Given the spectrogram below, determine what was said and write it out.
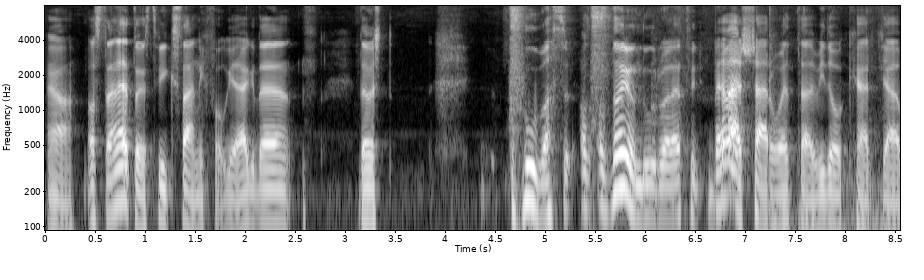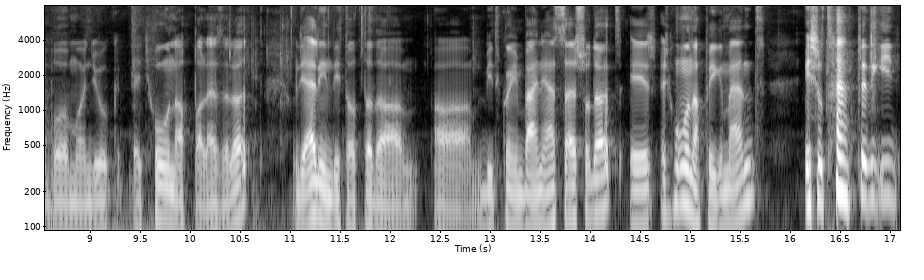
Ja, aztán lehet, hogy ezt fixálni fogják, de, de most Hú, basszus, az, az nagyon durva lett, hogy bevásároltál videókártyából mondjuk egy hónappal ezelőtt, ugye elindítottad a, a bitcoin bányászásodat, és egy hónapig ment, és utána pedig így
